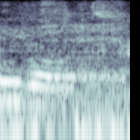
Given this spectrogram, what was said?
Three bullets.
